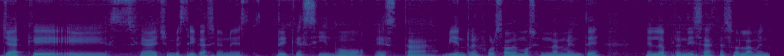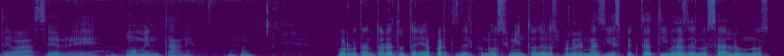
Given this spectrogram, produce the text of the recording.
ya que eh, se ha hecho investigaciones de que si no está bien reforzado emocionalmente, el aprendizaje solamente va a ser eh, momentáneo. Por lo tanto, la tutoría parte del conocimiento de los problemas y expectativas de los alumnos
